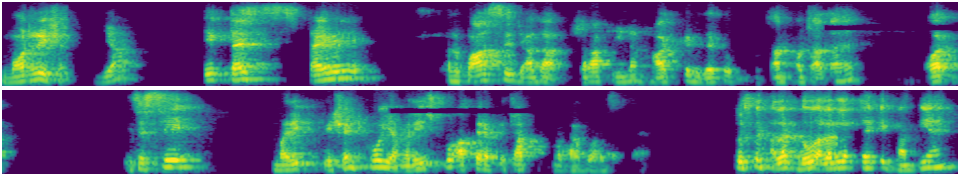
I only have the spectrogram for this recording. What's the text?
मॉडरेशन या एक तय तय अनुपात से ज़्यादा शराब पीना हार्ट के हृदय को नुकसान पहुंचाता है और जिससे मरीज़ पेशेंट को या मरीज़ को आपके रक्तचाप बढ़ा हुआ हो सकता है। तो इसमें अलग, दो अलग अलग तरह की भ्रांतियाँ हैं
